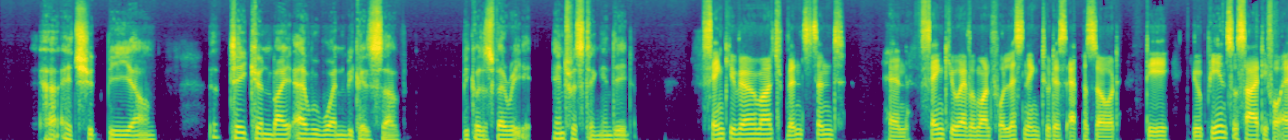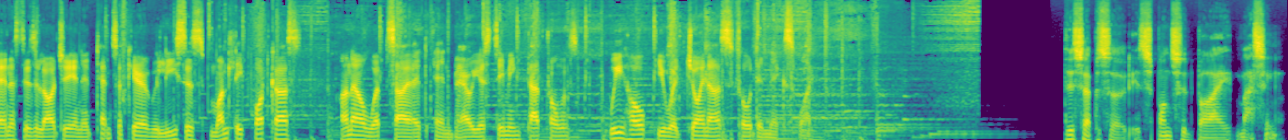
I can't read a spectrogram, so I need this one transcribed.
uh, it should be um, taken by everyone because of because it's very interesting indeed. Thank you very much, Vincent, and thank you everyone for listening to this episode. The European Society for Anesthesiology and Intensive Care releases monthly podcasts on our website and various streaming platforms we hope you will join us for the next one. This episode is sponsored by Masimo.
